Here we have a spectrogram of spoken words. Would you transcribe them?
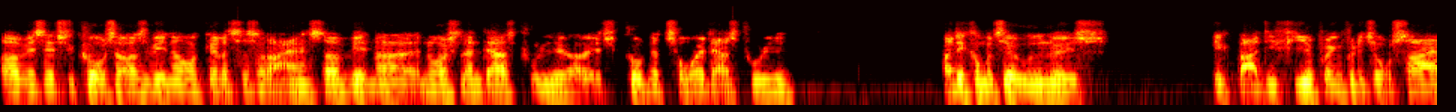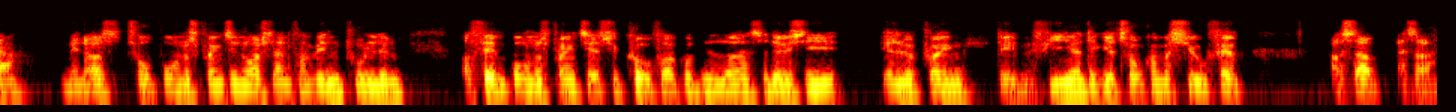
og hvis FCK så også vinder over Galatasaray, så vinder Nordsjælland deres pulje, og FCK bliver to i deres pulje. Og det kommer til at udløse ikke bare de fire point for de to sejre, men også to bonuspoint til Nordsjælland for at vinde puljen, og fem bonuspoint til FCK for at gå videre. Så det vil sige 11 point delt med 4, det giver 2,75. Og så, altså,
